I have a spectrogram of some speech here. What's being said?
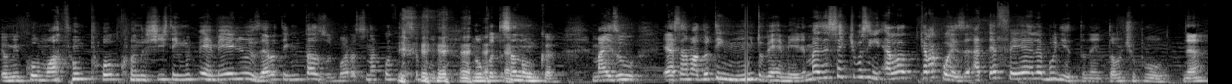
eu me incomodo um pouco quando o X tem muito vermelho e o Zero tem muito azul. Embora isso não aconteça muito. não aconteça nunca. Mas o, essa armadura tem muito vermelho. Mas isso é, tipo assim, ela, aquela coisa, até feia ela é bonita, né? Então, tipo, né?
